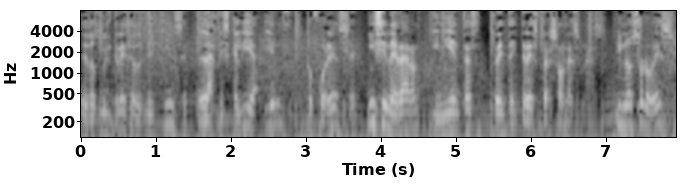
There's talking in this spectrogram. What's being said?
De 2013 a 2015, la Fiscalía y el Instituto Forense incineraron 533 personas más. Y no solo eso,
